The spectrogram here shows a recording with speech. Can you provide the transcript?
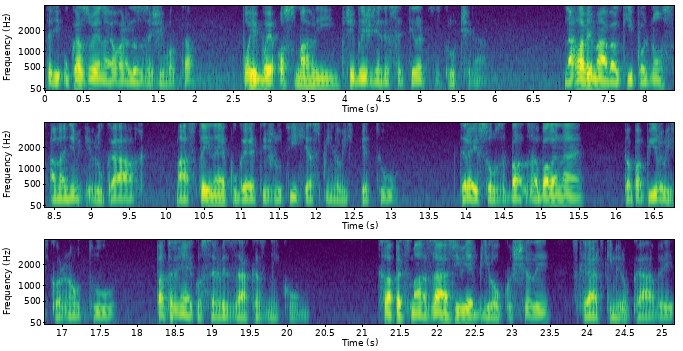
který ukazuje na jeho radost ze života, pohybuje osmahlý, přibližně desetiletý klučina. Na hlavě má velký podnos a na něm i v rukách má stejné pugéty žlutých jasmínových květů, které jsou zabalené do papírových kornoutů, patrně jako servis zákazníkům. Chlapec má zářivě bílou košili s krátkými rukávy,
